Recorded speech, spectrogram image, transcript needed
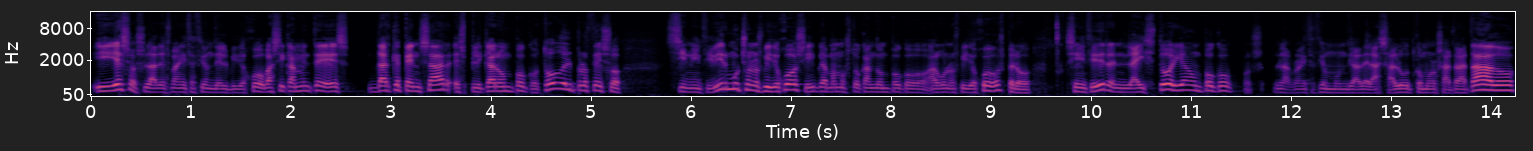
Y eso es la desvanización del videojuego. Básicamente es dar que pensar, explicar un poco todo el proceso sin incidir mucho en los videojuegos, sí, ya vamos tocando un poco algunos videojuegos, pero sin incidir en la historia, un poco, pues la Organización Mundial de la Salud, cómo los ha tratado,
